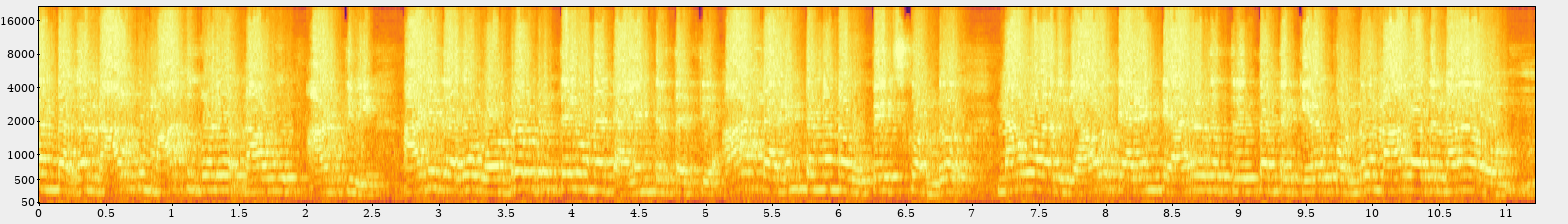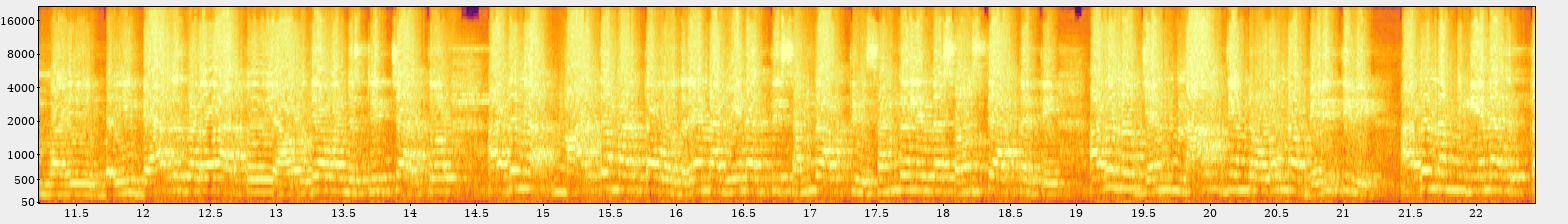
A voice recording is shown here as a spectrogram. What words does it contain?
ಬಂದಾಗ ನಾಲ್ಕು ಮಾತುಗಳು ನಾವು ಆಡ್ತೀವಿ. ಆಡಿದಾಗ ಒಬ್ರೊಬ್ರ ಒಂದೊಂದು ಟ್ಯಾಲೆಂಟ್ ಇರ್ತೈತಿ. ಆ ಟ್ಯಾಲೆಂಟ್ ಅನ್ನ ನಾವು ಉಪಯೋಗಿಸ್ಕೊಂಡು ನಾವು ಅದು ಯಾವ ಟ್ಯಾಲೆಂಟ್ ಯಾರ ಹತ್ರ ಅಂತ ಕೇಳ್ಕೊಂಡು ನಾವು ಅದನ್ನ ಈ- ಬ್ಯಾಗ್ಗಳು ಆತು, ಯಾವುದೇ ಒಂದು ಸ್ಟಿಚ್ ಆತು, ಅದನ್ನ ಮಾಡ್ತಾ ಮಾಡ್ತಾ ಹೋದ್ರೆ ನಾವೇನಾಗ್ತೀವಿ ಸಂಘ ಆಗ್ತೀವಿ. ಸಂಘದಿಂದ ಸಂಸ್ಥೆ ಆಗ್ತೈತಿ. ಅದು ನಾವು ಜನ್, ನಾಲ್ಕು ಜನರೊಳಗೆ ನಾವು ಬೆಳಿತೀವಿ ಅದು ನಮ್ಗೆ ಏನಾಗುತ್ತ?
